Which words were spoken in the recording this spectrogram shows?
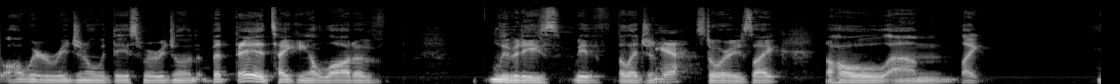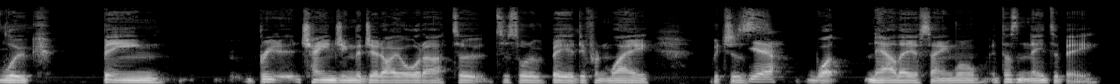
oh we're original with this, we're original, but they're taking a lot of liberties with the legend Yeah. stories, like the whole um like Luke being changing the Jedi Order to to sort of be a different way, which is Yeah. what now they are saying. Well, it doesn't need to be.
